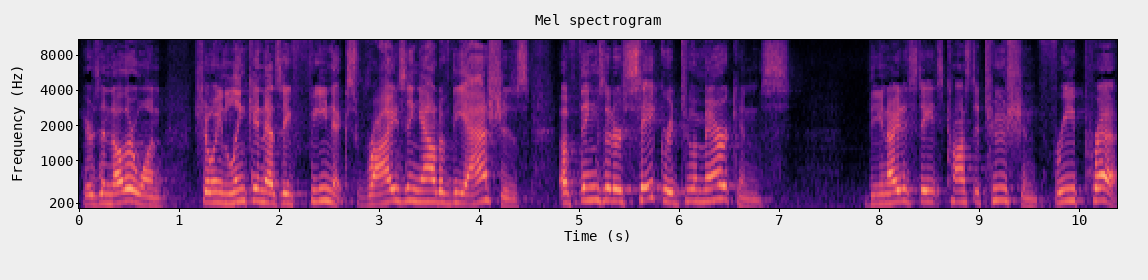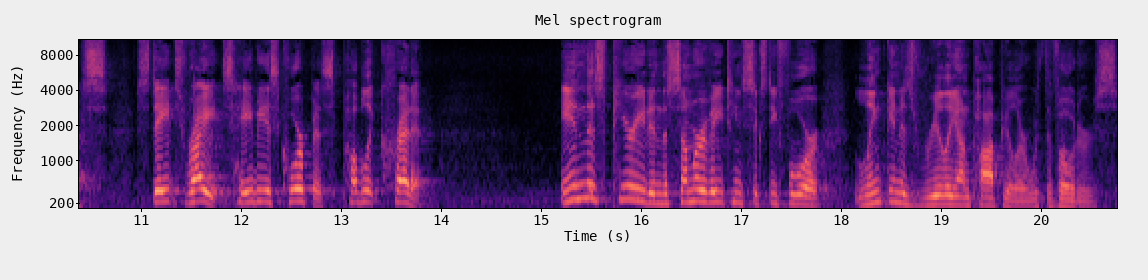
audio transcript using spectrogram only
Here's another one showing Lincoln as a phoenix rising out of the ashes of things that are sacred to Americans the United States Constitution, free press, states' rights, habeas corpus, public credit. In this period, in the summer of 1864, Lincoln is really unpopular with the voters,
